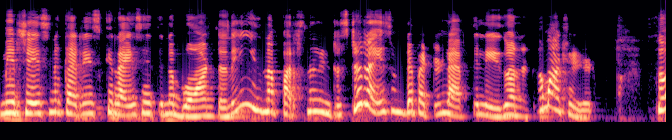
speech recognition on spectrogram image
మీరు చేసిన కర్రీస్‌కి రైస్ అయితేనే బాగుంటుంది ఇది నా పర్సనల్ ఇంట్రెస్ట్. రైస్ ఉంటే పెట్టండి లేకపోతే లేదు" అన్నట్టుగా మాట్లాడాడు. సో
